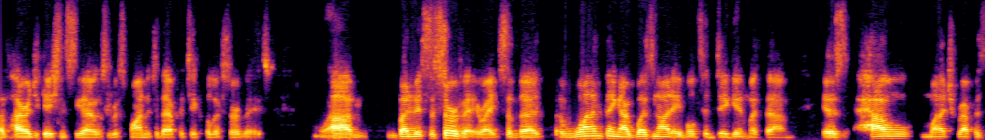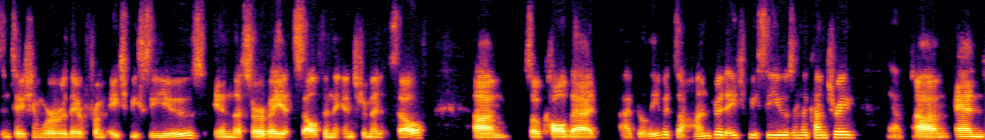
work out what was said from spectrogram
of higher education CIOs who responded to that particular surveys. Wow. Um, but it's a survey, right? So the, the one thing I was not able to dig in with them is how much representation were there from HBCUs in the survey itself, in the instrument itself. Um, so call that, I believe it's 100 HBCUs in the country. Yep. Um, and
